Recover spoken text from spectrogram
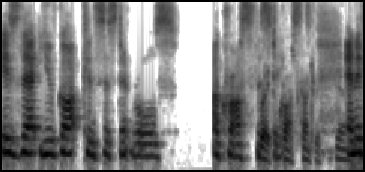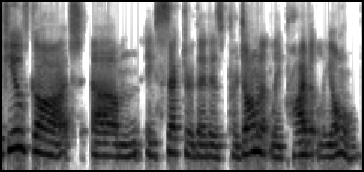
is that you've got consistent rules across the right, states. across the country. Yeah. And if you've got um, a sector that is predominantly privately owned,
